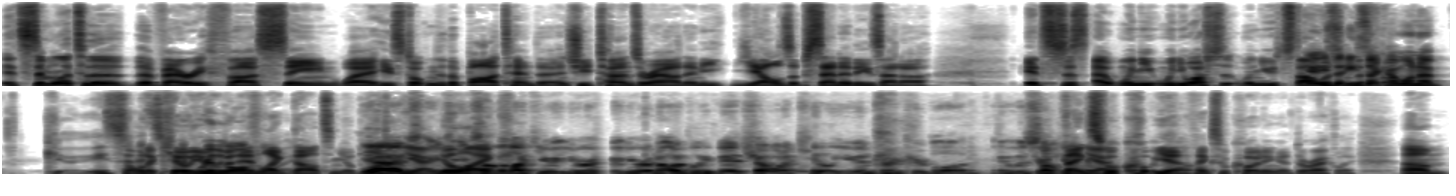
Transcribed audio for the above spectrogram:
it's similar to the, the very first scene where he's talking to the bartender and she turns around and he yells obscenities at her. It's just uh, when you when you watch it when you start Yeah, he's, watching he's the like, I want to. I want to kill you really and, and like dance in your Yeah, blood. it's, Yeah, it's you're like- something like you're you're you're an ugly bitch. I want to kill you and drink your blood. It was something. thanks Yeah. for qu- yeah, thanks for quoting it directly. Um,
